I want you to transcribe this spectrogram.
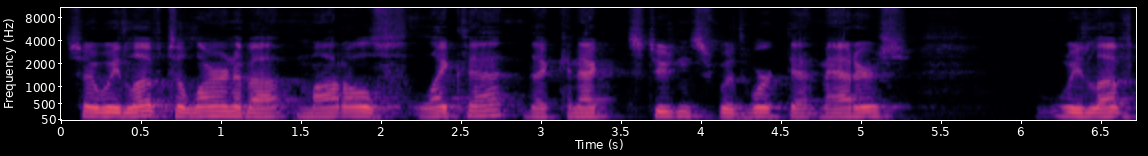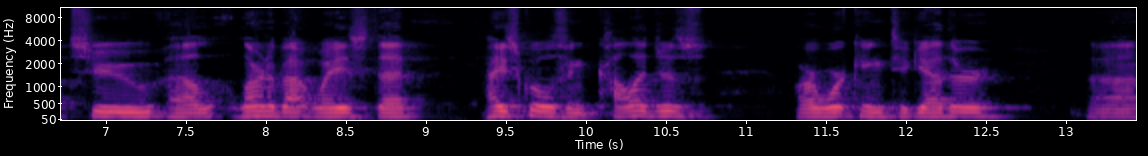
so we'd love to learn about models like that that connect students with work that matters. We love to uh, learn about ways that high schools and colleges are working together uh,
